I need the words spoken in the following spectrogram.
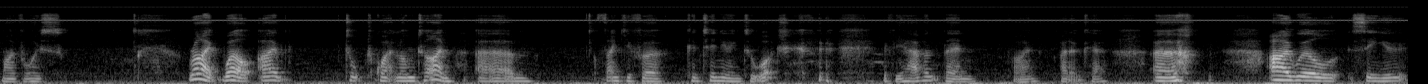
my voice. Right, well, I've talked quite a long time. Um, thank you for continuing to watch. if you haven't, then fine, I don't care. Uh, I will see you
